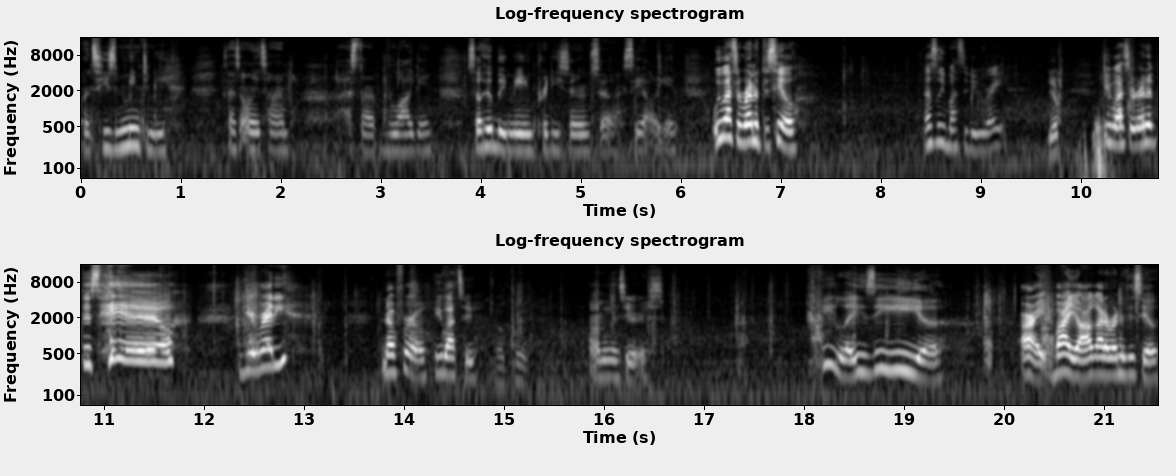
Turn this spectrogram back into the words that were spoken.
once he's mean to me. That's the only time I start vlogging. So he'll be mean pretty soon. So see y'all again. We about to run up this hill. That's what we about to do, right? Yep. We about to run up this hill. Get ready. No, for real. You about to. Okay. I'm being serious. He lazy. All right, bye y'all. I gotta run up this hill.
